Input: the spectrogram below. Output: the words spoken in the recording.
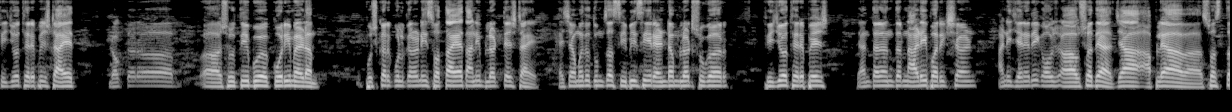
फिजिओथेरपिस्ट आहेत डॉक्टर श्रुती बु कोरी मॅडम. पुष्कर कुलकर्णी स्वतः आहेत आणि ब्लड टेस्ट आहे. ह्याच्यामध्ये तुमचं C B C random blood sugar physiotherapist त्यानंतर नंतर नाडी परीक्षण आणि जेनेरिक औष औषध्या ज्या आपल्या स्वस्त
